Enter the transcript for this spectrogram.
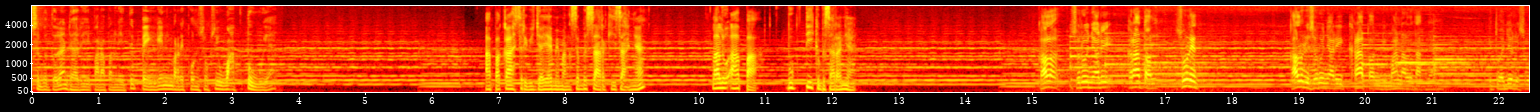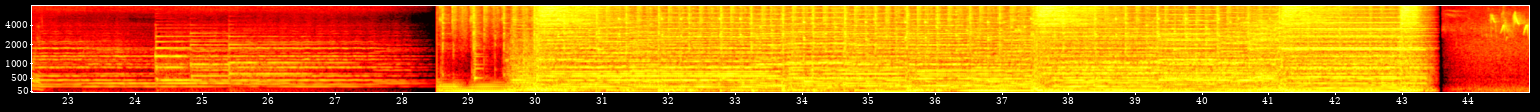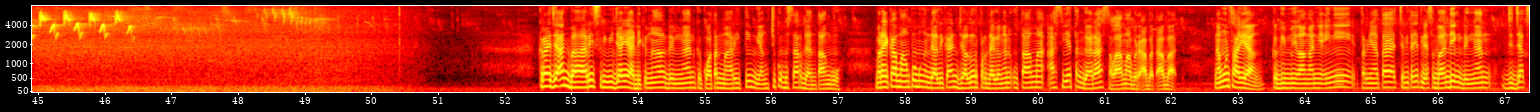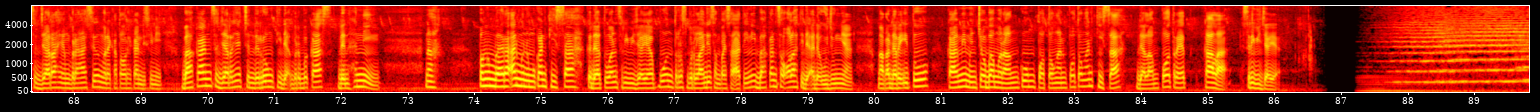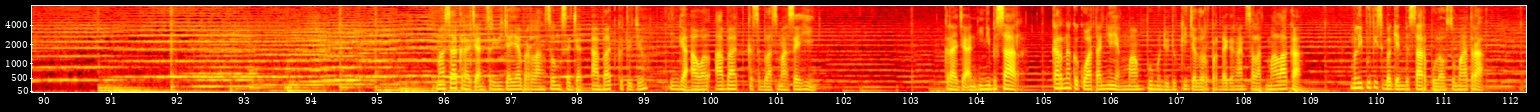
Sebetulnya dari para peneliti pengen merekonstruksi waktu ya. Apakah Sriwijaya memang sebesar kisahnya? Lalu apa bukti kebesarannya? Kalau suruh nyari keraton sulit. Kalau disuruh nyari keraton di mana letaknya, itu aja udah sulit. Kerajaan Bahari Sriwijaya dikenal dengan kekuatan maritim yang cukup besar dan tangguh. Mereka mampu mengendalikan jalur perdagangan utama Asia Tenggara selama berabad-abad. Namun sayang, kegemilangannya ini ternyata ceritanya tidak sebanding dengan jejak sejarah yang berhasil mereka torehkan di sini. Bahkan sejarahnya cenderung tidak berbekas dan hening. Nah, pengembaraan menemukan kisah kedatuan Sriwijaya pun terus berlanjut sampai saat ini bahkan seolah tidak ada ujungnya. Maka dari itu, kami mencoba merangkum potongan-potongan kisah dalam potret Kala Sriwijaya. Masa kerajaan Sriwijaya berlangsung sejak abad ke-7 hingga awal abad ke-11 Masehi. Kerajaan ini besar karena kekuatannya yang mampu menduduki jalur perdagangan Selat Malaka, meliputi sebagian besar Pulau Sumatera,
